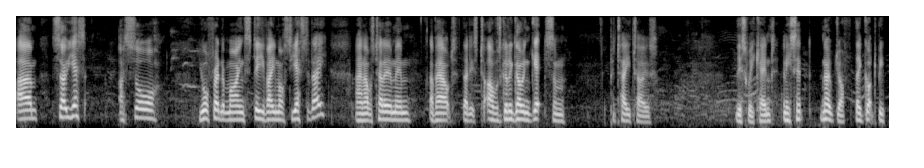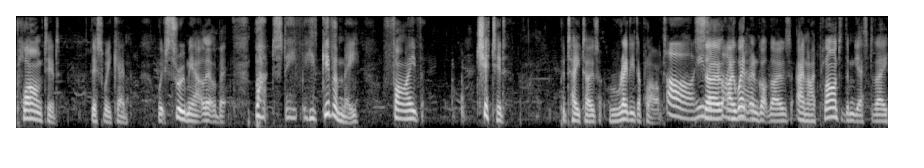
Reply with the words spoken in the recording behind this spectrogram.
Um, so yes, I saw your friend of mine, Steve Amos, yesterday, and I was telling him about that. It's t- I was going to go and get some potatoes this weekend, and he said, "No, Joff, they've got to be planted this weekend," which threw me out a little bit. But Steve, he's given me five chitted potatoes ready to plant. Oh, he's a so I went man. and got those, and I planted them yesterday.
